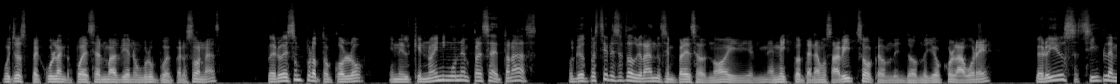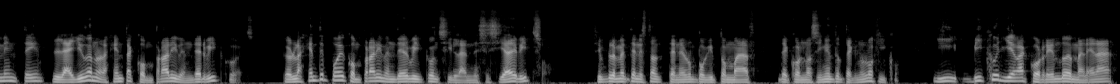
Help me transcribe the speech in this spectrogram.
muchos especulan que puede ser más bien un grupo de personas, pero es un protocolo en el que no hay ninguna empresa detrás. Porque después tienes estas grandes empresas, ¿no? Y en, México tenemos a Bitso, que donde, donde yo colaboré, pero ellos simplemente le ayudan a la gente a comprar y vender bitcoins. Pero la gente puede comprar y vender bitcoins sin la necesidad de Bitso. Simplemente necesitan tener un poquito más de conocimiento tecnológico. Y Bitcoin lleva corriendo de manera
